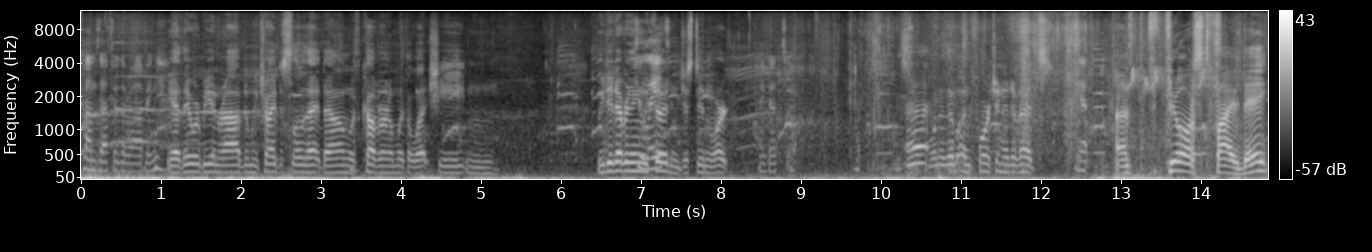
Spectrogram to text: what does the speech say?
comes after the robbing. yeah, they were being robbed, and we tried to slow that down with covering them with a wet sheet, and we did everything Too we late? could, and just didn't work. I got you. It's Uh, one of them unfortunate events. Yep. Uh, first five day,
